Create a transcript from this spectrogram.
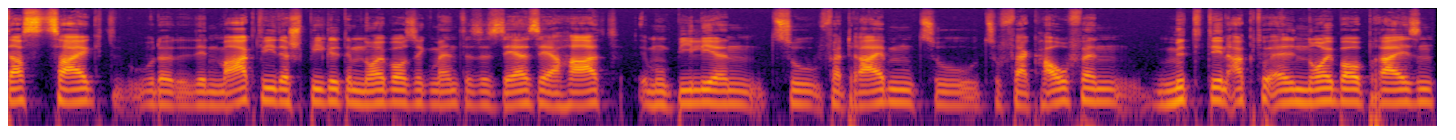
das zeigt oder den Markt widerspiegelt im Neubausegment, ist es sehr, sehr hart, Immobilien zu vertreiben, zu, zu verkaufen mit den aktuellen Neubaupreisen,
